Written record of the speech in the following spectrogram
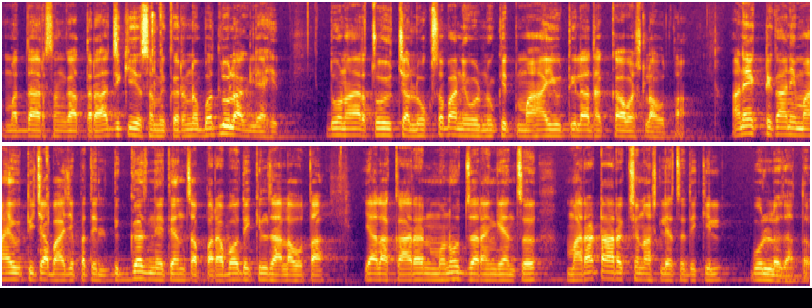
मतदारसंघात राजकीय समीकरणं बदलू लागली आहेत. दोन हजार चोवीसच्या लोकसभा निवडणुकीत महायुतीला धक्का बसला होता. अनेक ठिकाणी महायुतीच्या भाजपातील दिग्गज नेत्यांचा पराभव देखील झाला होता. याला कारण मनोज जरांगे यांचं मराठा आरक्षण असल्याचं देखील बोललं जातं.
